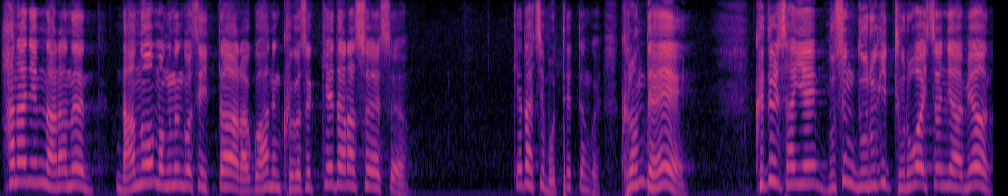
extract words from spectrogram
하나님 나라는 나누어 먹는 것에 있다라고 하는 그것을 깨달았어야 했어요. 깨닫지 못했던 거예요. 그런데 그들 사이에 무슨 누룩이 들어와 있었냐 하면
